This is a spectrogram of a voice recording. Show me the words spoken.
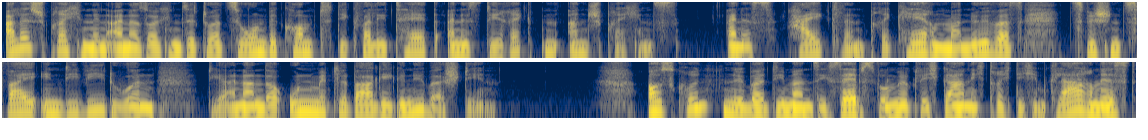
Alles Sprechen in einer solchen Situation bekommt die Qualität eines direkten Ansprechens, eines heiklen, prekären Manövers zwischen zwei Individuen, die einander unmittelbar gegenüberstehen. Aus Gründen, über die man sich selbst womöglich gar nicht richtig im Klaren ist,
